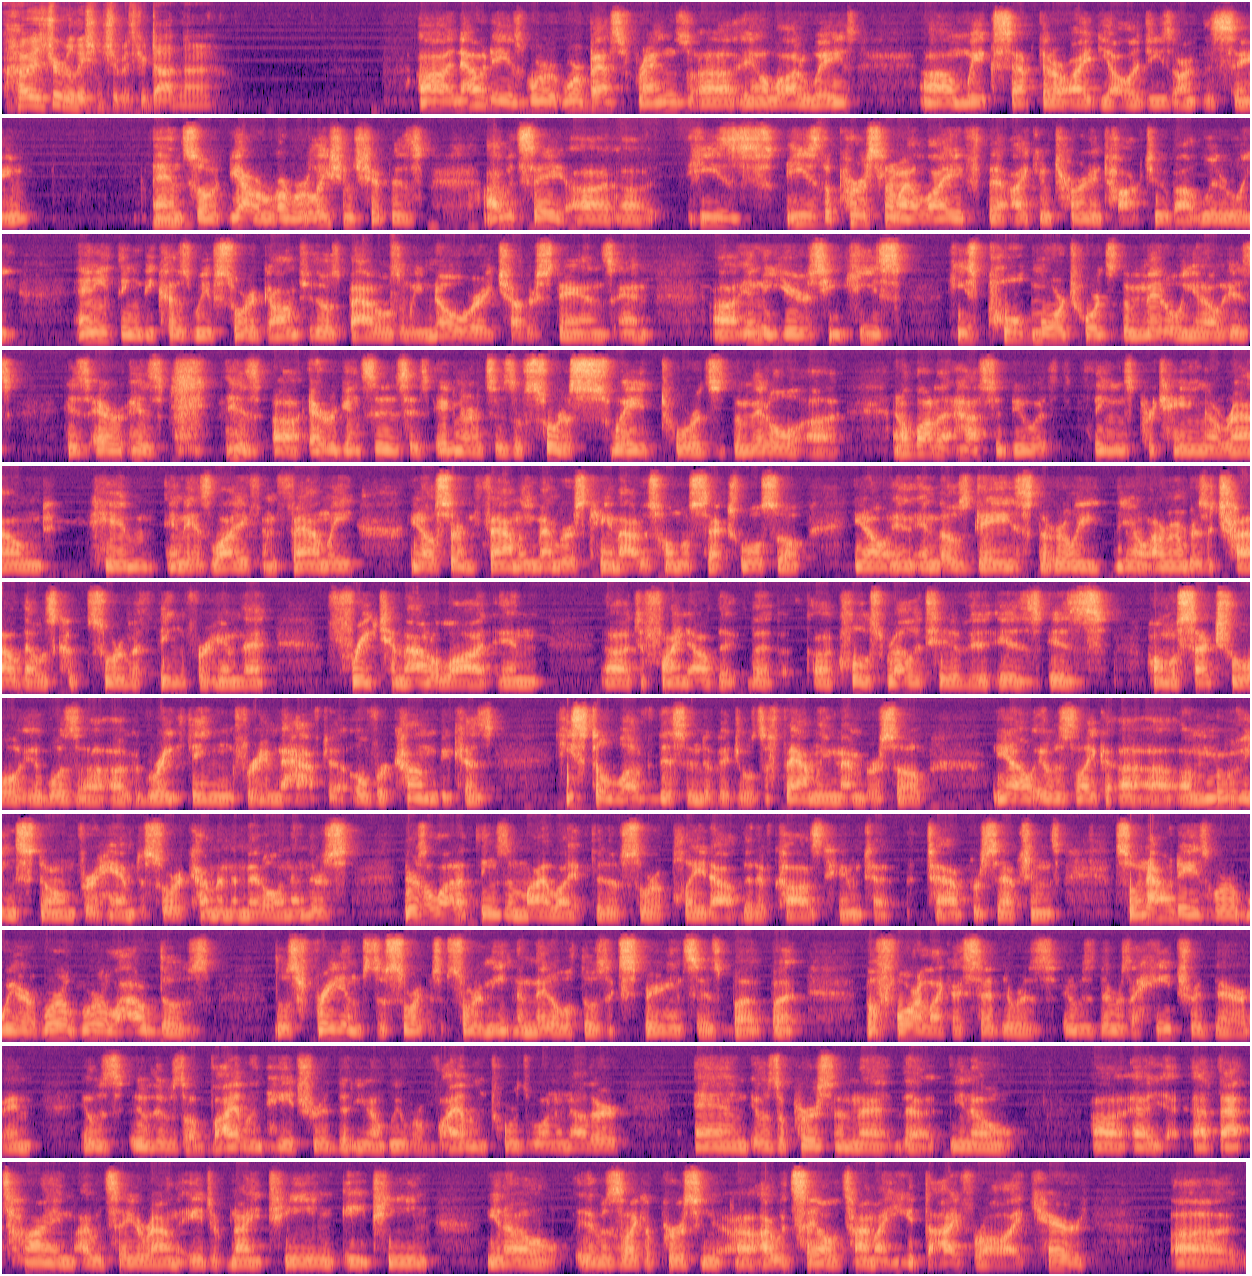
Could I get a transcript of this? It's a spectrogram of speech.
how is your relationship with your dad now? Uh, nowadays, we're we're best friends uh, in a lot of ways. Um, we accept that our ideologies aren't the same, and so yeah, our, our relationship is. I would say uh, uh, he's he's the person in my life that I can turn and talk to about literally anything because we've sort of gone through those battles and we know where each other stands. And uh, in the years, he, he's he's pulled more towards the middle. You know, his his his his uh, arrogances, his ignorances have sort of swayed towards the middle, uh, and a lot of that has to do with things pertaining around him and his life and family. You know, certain family members came out as homosexual, so you know, in, in those days, the early, you know, I remember as a child that was sort of a thing for him that freaked him out a lot, and uh, to find out that that a close relative is is homosexual, it was a, a great thing for him to have to overcome because he still loved this individual. It's a family member, so you know it was like a, a, a moving stone for him to sort of come in the middle. And then there's there's a lot of things in my life that have sort of played out that have caused him to to have perceptions. So nowadays we're we're we're, we're allowed those those freedoms to sort sort of meet in the middle with those experiences. But but before, like I said, there was it was there was a hatred there, and it was it, was- a violent hatred that you know we were violent towards one another, and it was a person that that you know. Uh, at, at that time, I would say around the age of 19, 18, you know, it was like a person, uh, I would say all the time, he could die for all I cared. Uh,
